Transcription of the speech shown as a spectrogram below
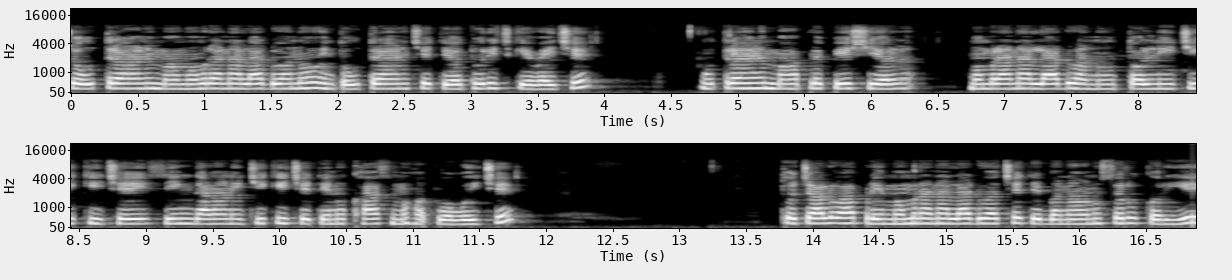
જો ઉત્તરાયણમાં મમરાના લાડવા ન હોય તો ઉત્તરાયણ છે તે અધૂરી જ કહેવાય છે. ઉત્તરાયણમાં આપણે સ્પેશિયલ મમરાના લાડવાનું તલની ચીકી છે સિંગદાણાની ચીકી છે તેનું ખાસ મહત્ત્વ હોય છે. તો ચાલો આપણે મમરાના લાડવા છે તે બનાવવાનું શરૂ કરીએ.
